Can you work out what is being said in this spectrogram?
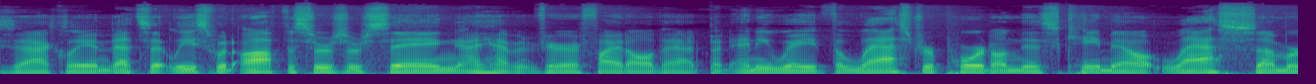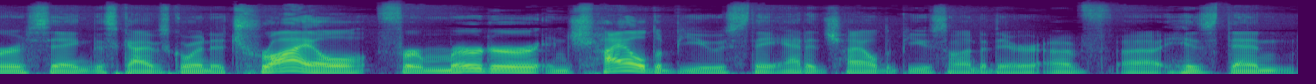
Exactly, and that's at least what officers are saying. I haven't verified all that, but anyway, the last report on this came out last summer saying this guy was going to trial for murder and child abuse. They added child abuse onto there of uh, his then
